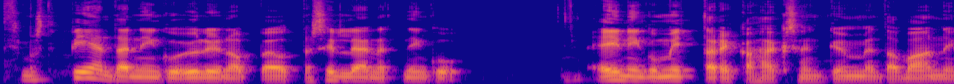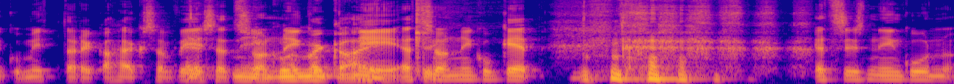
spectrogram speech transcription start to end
semmoista pientä niin kuin ylinopeutta silleen, että niin kuin, ei niin kuin mittari 80, vaan niin kuin mittari 85, että, niin se on niin kuin, niin, että se on niin kuin, että siis niin kuin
